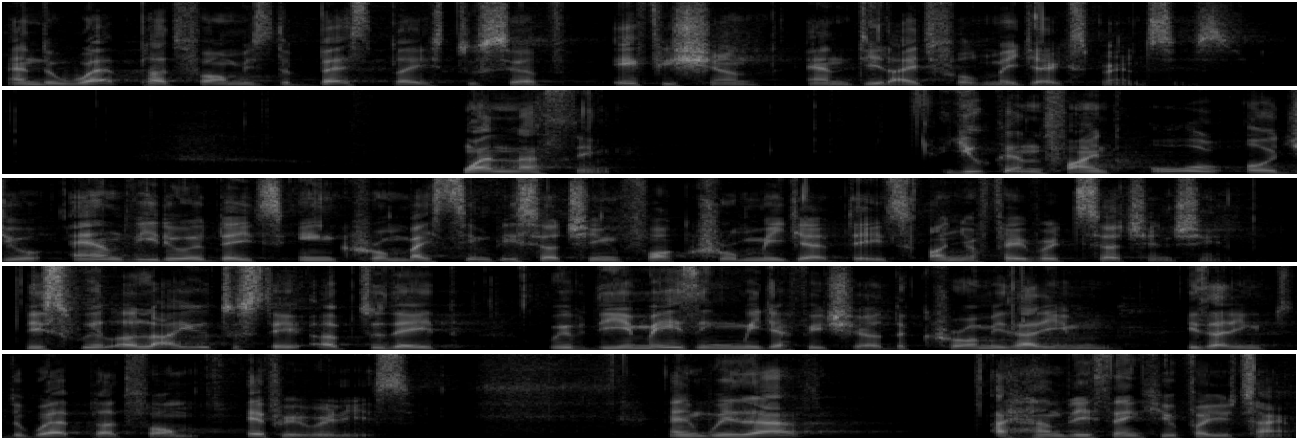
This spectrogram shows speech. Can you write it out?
And the web platform is the best place to serve efficient and delightful media experiences. One last thing. You can find all audio and video updates in Chrome by simply searching for Chrome Media Updates on your favorite search engine. This will allow you to stay up to date with the amazing media feature that Chrome is adding, is adding to the web platform every release. And with that, I humbly thank you for your time.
